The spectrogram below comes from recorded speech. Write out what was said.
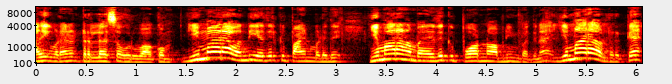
அதிகப்படியான ட்ரில்லர்ஸை உருவாக்கும். இமாரா வந்து எதற்கு பயன்படுது? இமாரா நம்ம எதுக்கு போடணும் அப்படின்னு பார்த்தீங்கன்னா இமாராவில் இருக்க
